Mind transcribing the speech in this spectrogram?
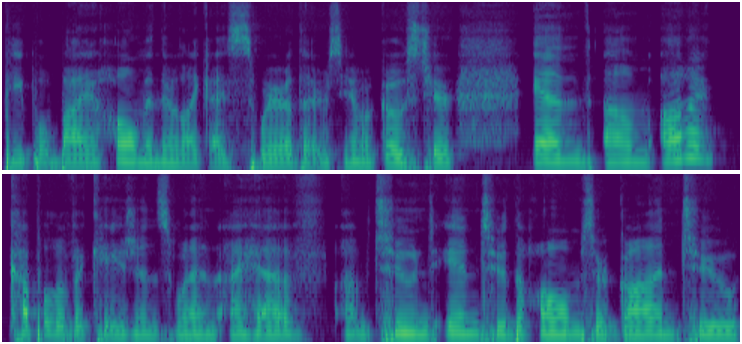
People buy a home and they're like, I swear there's, you know, a ghost here. And um, on a couple of occasions when I have um, tuned into the homes or gone to,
